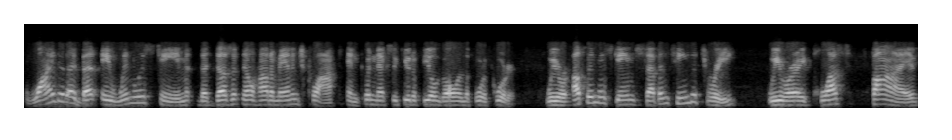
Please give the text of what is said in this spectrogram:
Why did I bet a winless team that doesn't know how to manage clock and couldn't execute a field goal in the fourth quarter? We were up in this game 17 to 3. We were a plus five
